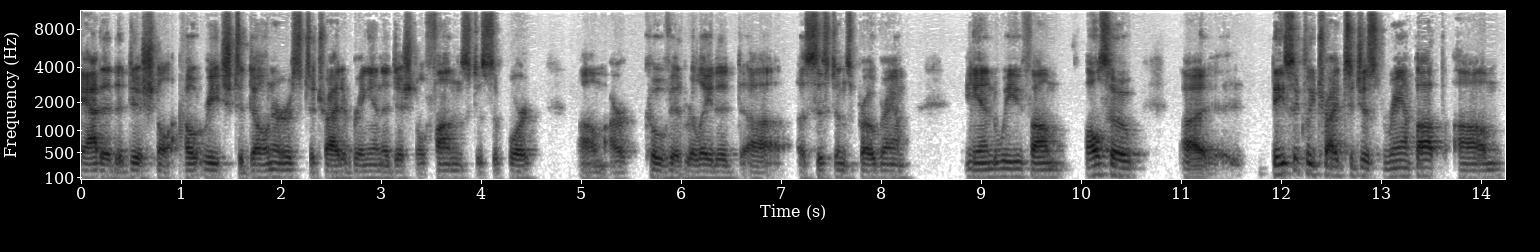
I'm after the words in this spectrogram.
added additional outreach to donors to try to bring in additional funds to support um, our COVID related uh, assistance program. And we've um, also uh, basically tried to just ramp up, um,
